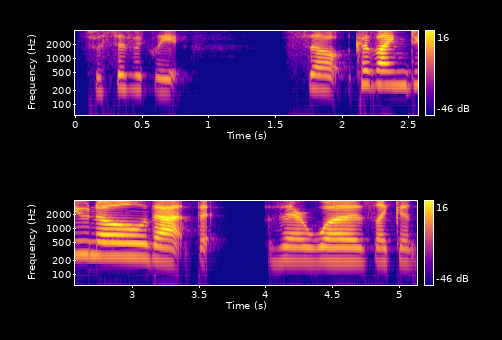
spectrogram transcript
specifically. So, because I do know that the, there was like a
